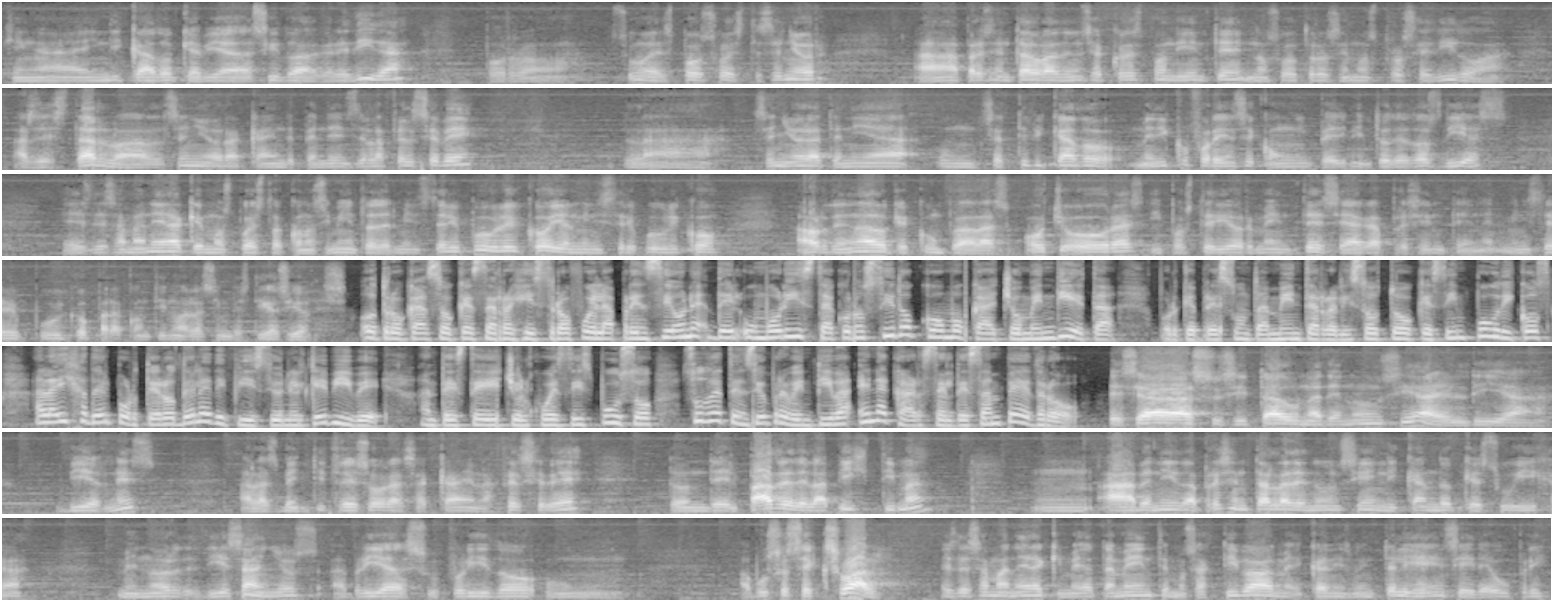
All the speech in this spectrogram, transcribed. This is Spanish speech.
quien ha indicado que había sido agredida por uh, su esposo, este señor, ha presentado la denuncia correspondiente, nosotros hemos procedido a arrestarlo al señor acá en dependencia de la FELCB, señora tenía un certificado médico forense con un impedimento de dos días. Es de esa manera que hemos puesto a conocimiento del Ministerio Público y el Ministerio Público ha ordenado que cumpla las ocho horas y posteriormente se haga presente en el Ministerio Público para continuar las investigaciones. Otro caso que se registró fue la aprehensión del humorista conocido como Cacho Mendieta, porque presuntamente realizó toques impúdicos a la hija del portero del edificio en el que vive. Ante este hecho, el juez dispuso su detención preventiva en la cárcel de San Pedro. Se ha suscitado una denuncia el día viernes a las 23 horas acá en la FCB donde el padre de la víctima mm, ha venido a presentar la denuncia indicando que su hija menor de 10 años habría sufrido un abuso sexual. Es de esa manera que inmediatamente hemos activado el mecanismo de inteligencia y de UPRI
